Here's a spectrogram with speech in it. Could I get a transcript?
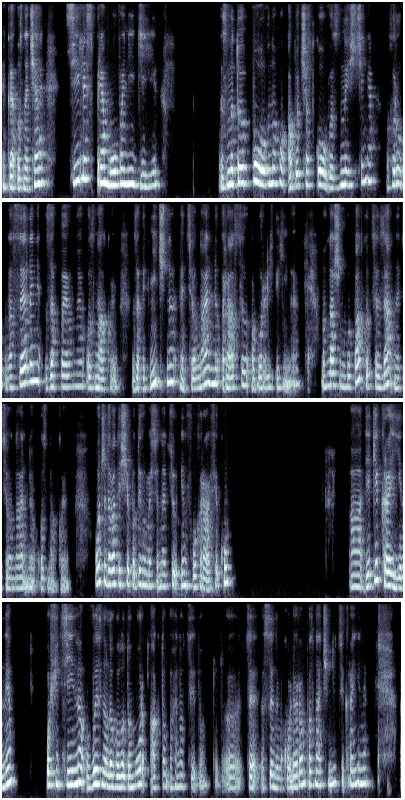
яке означає цілеспрямовані дії з метою повного або часткового знищення груп населення за певною ознакою, за етнічною, національною, расовою або релігійною. Ну, в нашому випадку це за національною ознакою. Отже, давайте ще подивимося на цю інфографіку. Які країни офіційно визнали Голодомор актом геноциду? Тут е, це синим кольором позначені ці країни,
